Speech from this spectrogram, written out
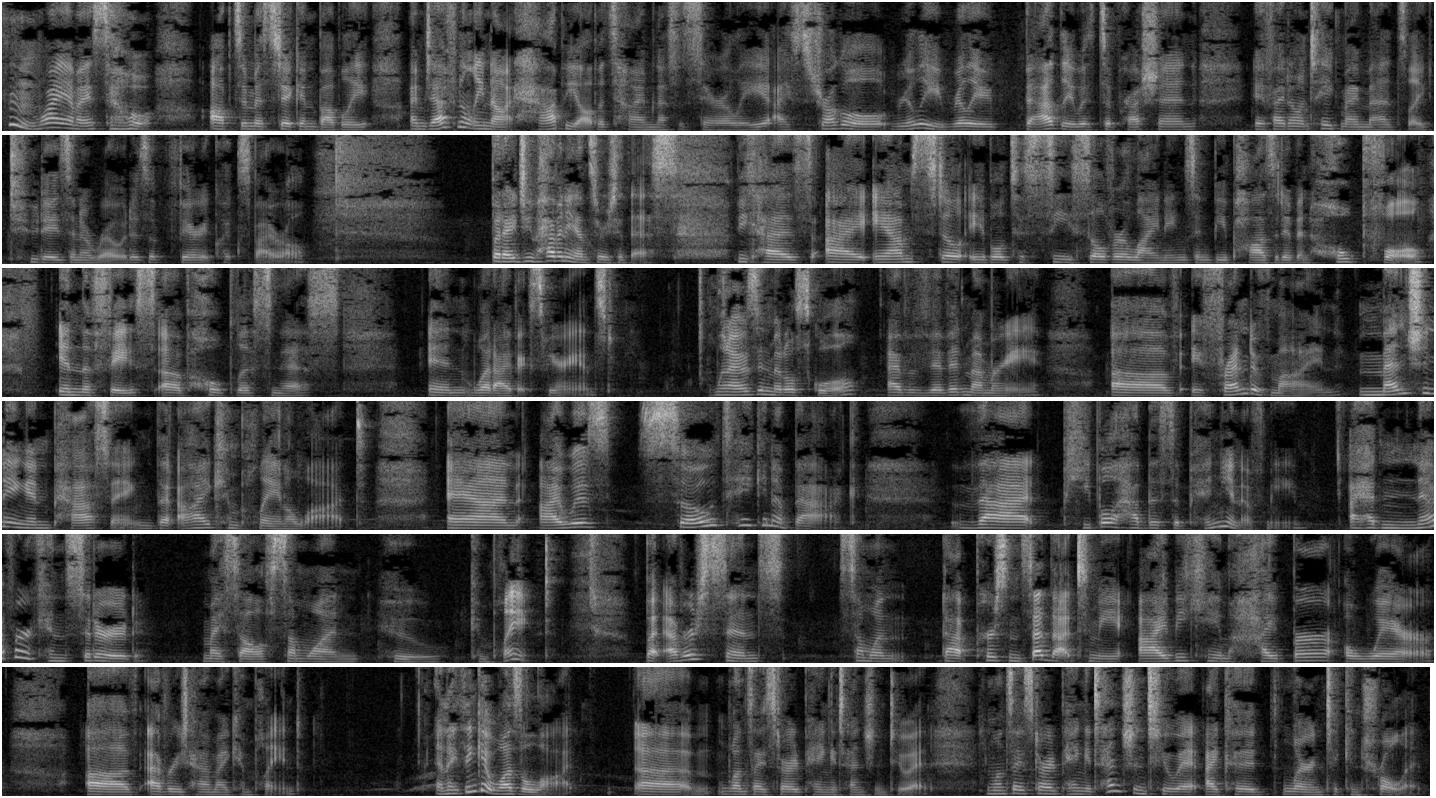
hmm, why am I so optimistic and bubbly? I'm definitely not happy all the time necessarily. I struggle really, really badly with depression if I don't take my meds like two days in a row, it is a very quick spiral. But I do have an answer to this because I am still able to see silver linings and be positive and hopeful in the face of hopelessness in what I've experienced. When I was in middle school, I have a vivid memory of a friend of mine mentioning in passing that I complain a lot. And I was so taken aback that people had this opinion of me. I had never considered myself someone who complained. But ever since someone, that person said that to me, I became hyper aware of every time I complained. And I think it was a lot um, once I started paying attention to it. And once I started paying attention to it, I could learn to control it.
